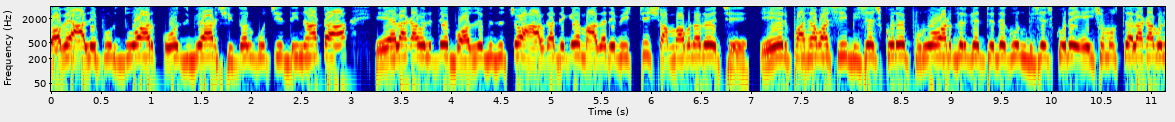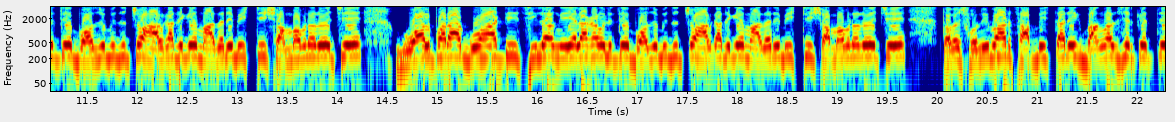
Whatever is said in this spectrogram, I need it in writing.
তবে আলিপুরদুয়ার, কোচবিহার, শীতলকুচি, দিনহাটা এই এলাকাগুলিতে বজ্রবিদ্যুৎ সহ হালকা থেকে মাঝারি বৃষ্টির সম্ভাবনা রয়েছে। এর পাশাপাশি বিশেষ করে পূর্ব ভারতের ক্ষেত্রে দেখুন, বিশেষ করে এই সমস্ত এলাকাগুলিতে বজ্রবিদ্যুৎ সহ হালকা থেকে মাঝারি বৃষ্টির সম্ভাবনা রয়েছে। গোয়ালপাড়া, গুয়াহাটি, শিলং এই এলাকাগুলিতে বজ্রবিদ্যুৎ সহ হালকা থেকে মাঝারি বৃষ্টির সম্ভাবনা রয়েছে। তবে শনিবার ছাব্বিশ তারিখ বাংলাদেশের ক্ষেত্রে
